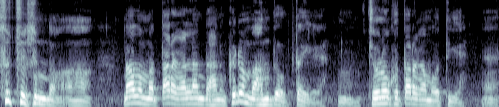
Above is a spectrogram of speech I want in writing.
수축심도 어, 나도 뭐 따라갈란다 하는 그런 마음도 없다 이게. 음, 줘놓고 따라가면 어떻게 예.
